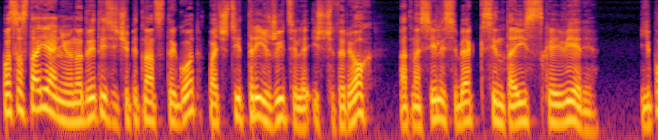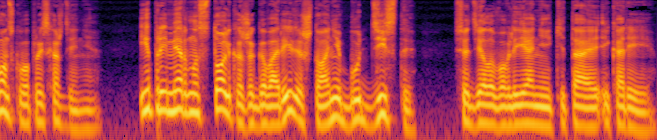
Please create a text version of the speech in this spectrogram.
По состоянию на 2015 год почти три жителя из четырех относили себя к синтоистской вере японского происхождения. И примерно столько же говорили, что они буддисты. Все дело во влиянии Китая и Кореи.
